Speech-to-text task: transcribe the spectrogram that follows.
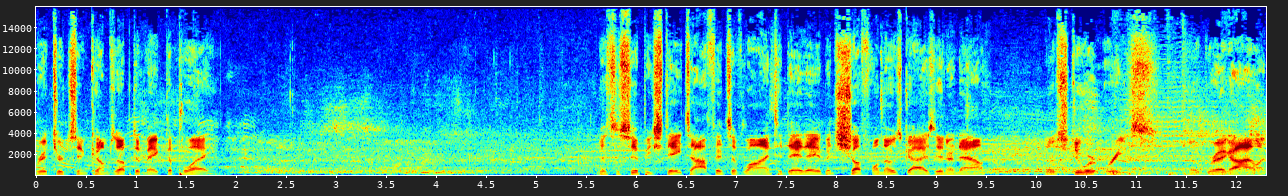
Richardson comes up to make the play. Mississippi State's offensive line today, they have been shuffling those guys in and out. No Stewart Reese, no Greg Eiland.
